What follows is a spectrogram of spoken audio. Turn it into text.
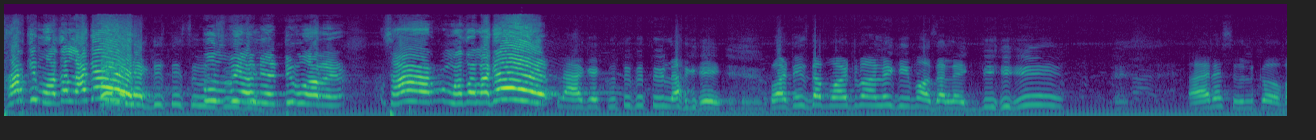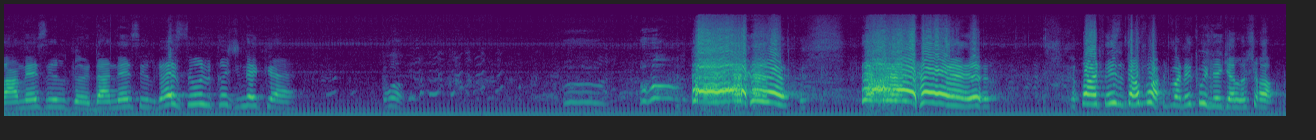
স্যার কি মজা লাগে? লাগদি তুই বুঝবি আমি। একটু পরে सर मज़ा लगे। लगे कुतु कुतु लगे। व्हाट इज़ द पॉइंट माने की मज़ा लगती अरे सुल्को बामे सुल्को डाने सुल्को। अरे सुल कुछ ने क्या? वो। व्हाट इज़ द पॉइंट माने खुले गेलो सब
